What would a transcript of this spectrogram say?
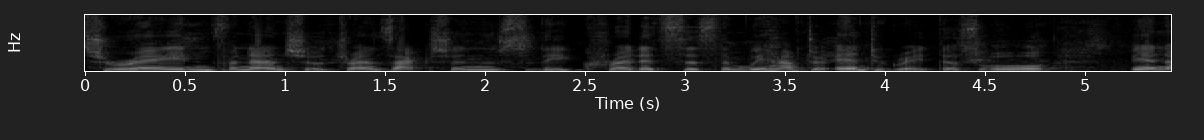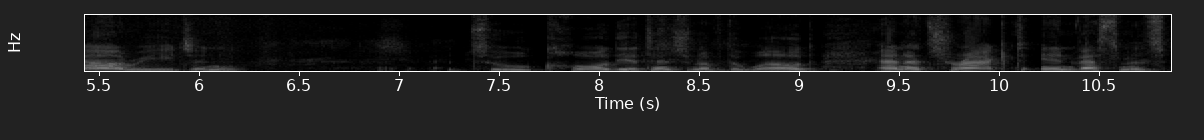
trade and financial transactions, the credit system. We have to integrate this all in our region to call the attention of the world and attract investments.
